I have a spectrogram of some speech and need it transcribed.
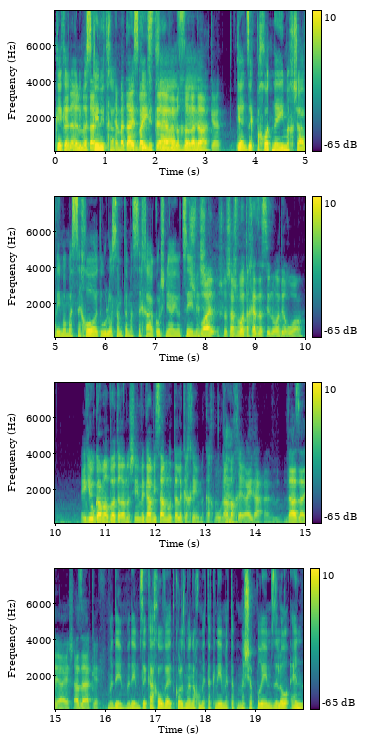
כן, כן? אני מסכים איתך. הם עדיין בהיסטריה ובחרדה, כן? כן, זה פחות נעים עכשיו עם המסכות, הוא לא שם את המסכה, כל שנייה יוצאים. יש... שלושה שבועות אחרי זה עשינו עוד אירוע, הגיעו גם הרבה יותר אנשים, וגם יישמנו את הלקחים. לקחנו אולם כן. אחר, הייתה- ואז היה אש, אז היה כיף. מדהים, מדהים. זה ככה עובד. כל הזמן אנחנו מתקנים, משפרים. זה לא, אין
